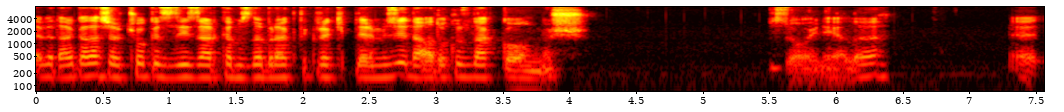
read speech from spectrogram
Evet arkadaşlar çok hızlıyız. Arkamızda bıraktık rakiplerimizi. Daha 9 dakika olmuş. Biz oynayalım. Evet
